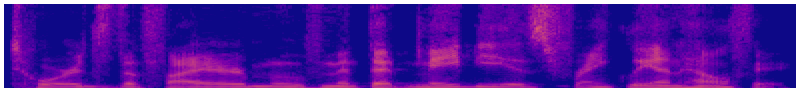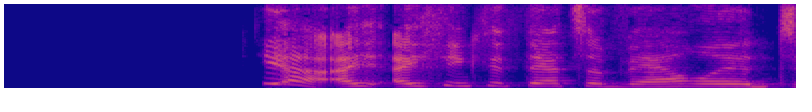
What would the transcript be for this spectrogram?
towards the fire movement that maybe is frankly unhealthy. Yeah, I, I, think that that's a valid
